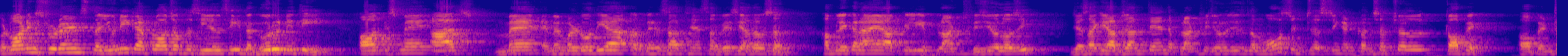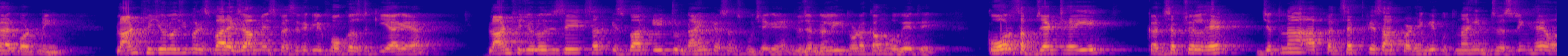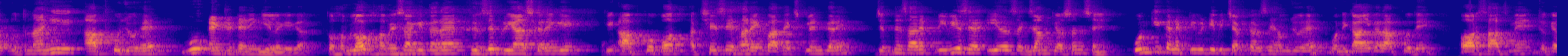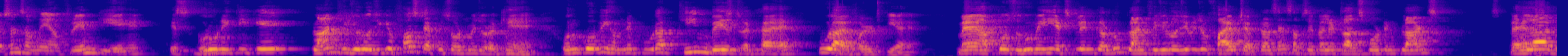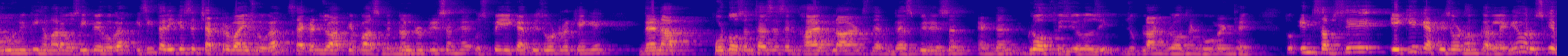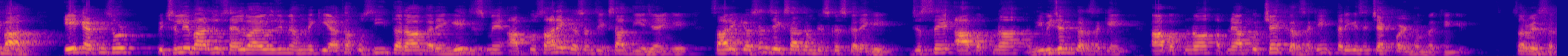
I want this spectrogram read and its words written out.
Good morning students the unique approach of the CLC the Guru Niti और इसमें आज मैं एम एम बलडोदिया और मेरे साथ हैं सर्वेश यादव सर। हम लेकर आए हैं आपके लिए प्लांट फिजियोलॉजी जैसा कि आप जानते हैं the plant physiology is the most interesting and conceptual topic of entire botany plant physiology पर इस बार एग्ज़ाम में स्पेसिफिकली फोकस्ड किया गया। प्लांट फिजियोलॉजी से सर इस बार एट टू नाइन क्वेश्चन पूछे गए हैं, जो जनरली थोड़ा कम हो गए थे। कोर सब्जेक्ट है ये कंसेप्चुअल है। जितना आप कंसेप्ट के साथ पढ़ेंगे, उतना ही इंटरेस्टिंग है और उतना ही आपको जो है, वो एंटरटेनिंग ये लगेगा। तो हम लोग हमेशा की तरह फिर से प्रयास करेंगे कि आपको बहुत अच्छे से हर एक बात एक्सप्लेन करें। जितने सारे प्रीवियस ईयर्स एग्ज़ाम क्वेश्चन हैं, उनकी कनेक्टिविटी भी चैप्टर से हम जो है, वो निकाल कर आपको दें और साथ में जो क्वेश्चन हमने यहाँ फ्रेम किए हैं, इस गुरु नीति के प्लांट फिजियोलॉजी के फ़र्स्ट एपिसोड में जो रखे हैं, उनको भी हमने पूरा थीम बेस्ड रखा है, पूरा एफर्ट किया है। मैं आपको शुरू में ही एक्सप्लेन कर दूँ प्लांट फिजियोलॉजी में जो फाइव चैप्टर्स हैं, सबसे पहले ट्रांसपोर्ट इन प्लांट्स पहला गुरु नीति हमारा उसी पे होगा, इसी तरीके से चैप्टर वाइज होगा सेकंड जो आपके पास मिनरल न्यूट्रिशन है, उस पर एक एपिसोड रखेंगे देन आप photosynthesis in higher plants then respiration and then growth physiology जो प्लांट ग्रोथ एंड मूवमेंट है। तो इन सबसे एक एक एपिसोड हम कर लेंगे, और उसके बाद एक एपिसोड पिछले बार जो सेल बायोलॉजी में हमने किया था उसी तरह करेंगे जिसमें आपको सारे क्वेश्चन एक साथ दिए जाएँगे। सारे क्वेश्चन एक साथ हम डिस्कस करेंगे जिससे आप अपना रिविजन कर सकें आप अपना अपने आप को चेक कर सकें एक तरीके से चेक पॉइंट हम रखेंगे। सर्वेश सर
